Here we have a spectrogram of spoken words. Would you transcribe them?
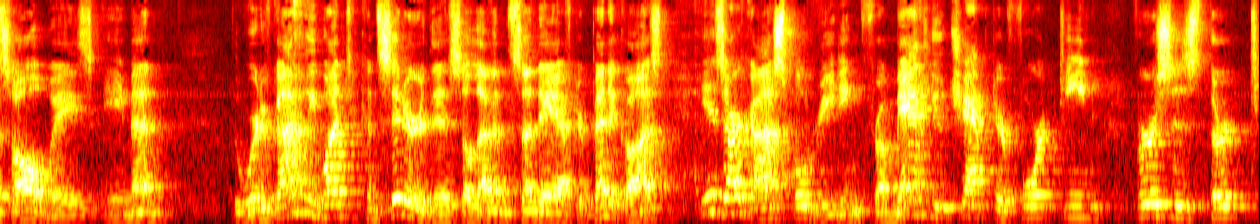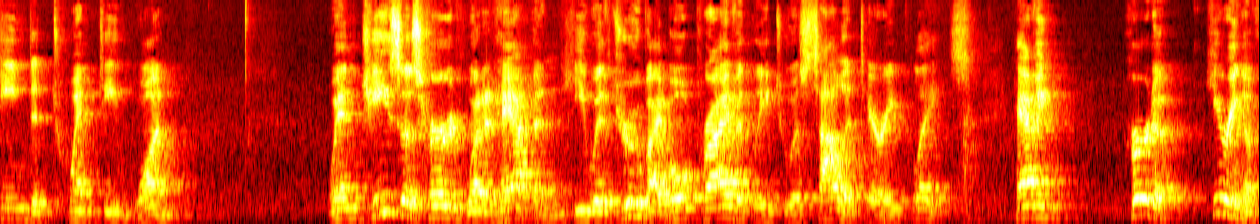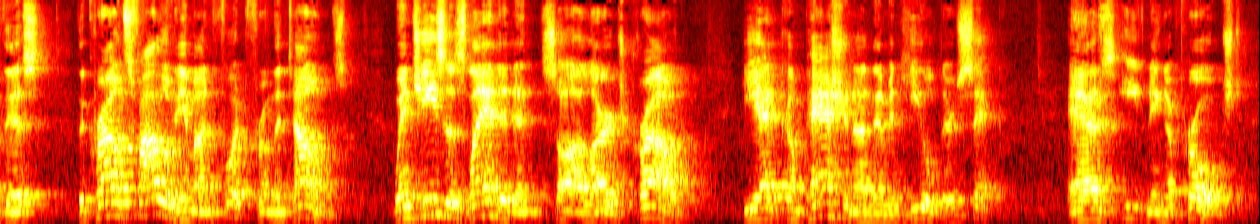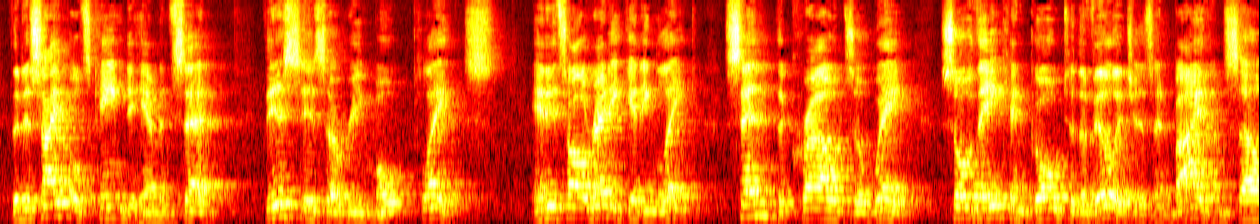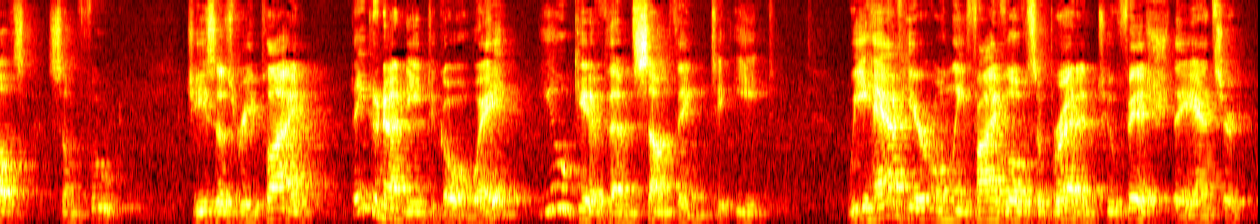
Us always. Amen. The Word of God we want to consider this 11th Sunday after Pentecost is our Gospel reading from Matthew chapter 14, verses 13 to 21. When Jesus heard what had happened, he withdrew by boat privately to a solitary place. Having heard of, hearing of this, the crowds followed him on foot from the towns. When Jesus landed and saw a large crowd, he had compassion on them and healed their sick. As evening approached, the disciples came to him and said, This is a remote place, and it's already getting late. Send the crowds away so they can go to the villages and buy themselves some food. Jesus replied, They do not need to go away. You give them something to eat. We have here only five loaves of bread and two fish, they answered.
